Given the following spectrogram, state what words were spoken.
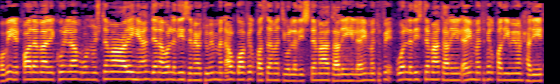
وبه قال مالك الأمر المجتمع عليه عندنا والذي سمعت ممن أرضى في القسامة والذي اجتمعت عليه الأئمة في والذي اجتمعت عليه الأئمة في القديم والحديث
